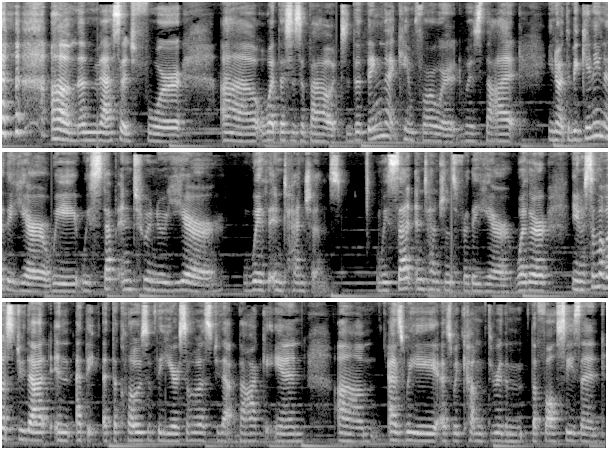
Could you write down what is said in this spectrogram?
um, the message for uh, what this is about. The thing that came forward was that you know at the beginning of the year we we step into a new year with intentions we set intentions for the year whether you know some of us do that in at the at the close of the year some of us do that back in um, as we as we come through the, the fall season.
